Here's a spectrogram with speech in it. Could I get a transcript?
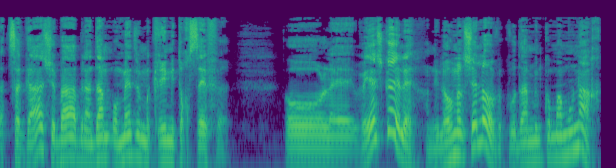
הצגה שבה הבן אדם עומד ומקריא מתוך ספר. או ל... ויש כאלה, אני לא אומר שלא, וכבודם במקומם מונח.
